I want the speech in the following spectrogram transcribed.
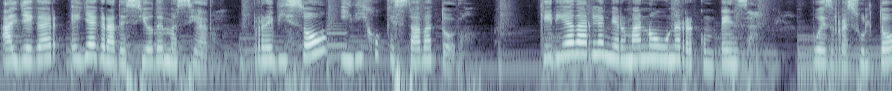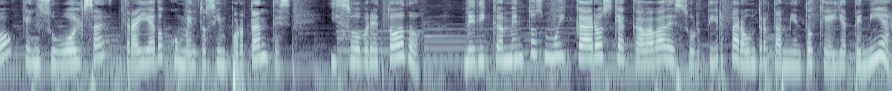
Al llegar, ella agradeció demasiado. Revisó y dijo que estaba todo. Quería darle a mi hermano una recompensa, pues resultó que en su bolsa traía documentos importantes y sobre todo medicamentos muy caros que acababa de surtir para un tratamiento que ella tenía.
